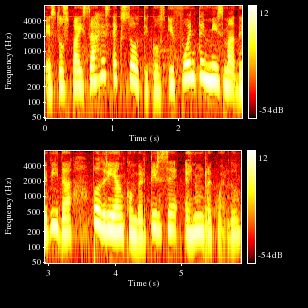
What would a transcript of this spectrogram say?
estos paisajes exóticos y fuente misma de vida podrían convertirse en un recuerdo.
